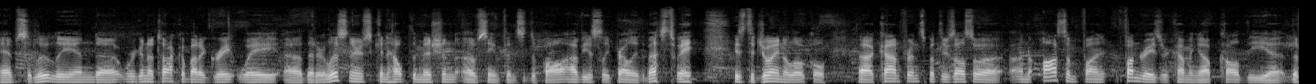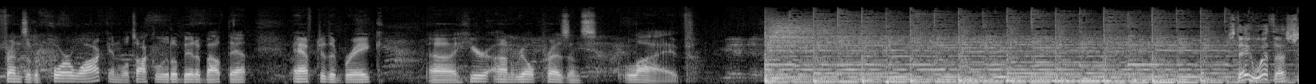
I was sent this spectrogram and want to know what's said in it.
Absolutely, and uh, we're going to talk about a great way uh, that our listeners can help the mission of St. Vincent de Paul. Obviously, probably the best way is to join a local uh, conference, but there's also a, an awesome fun, fundraiser coming up called the uh, the Friends of the Poor Walk, and we'll talk a little bit about that after the break uh, here on Real Presence Live. Stay with us.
